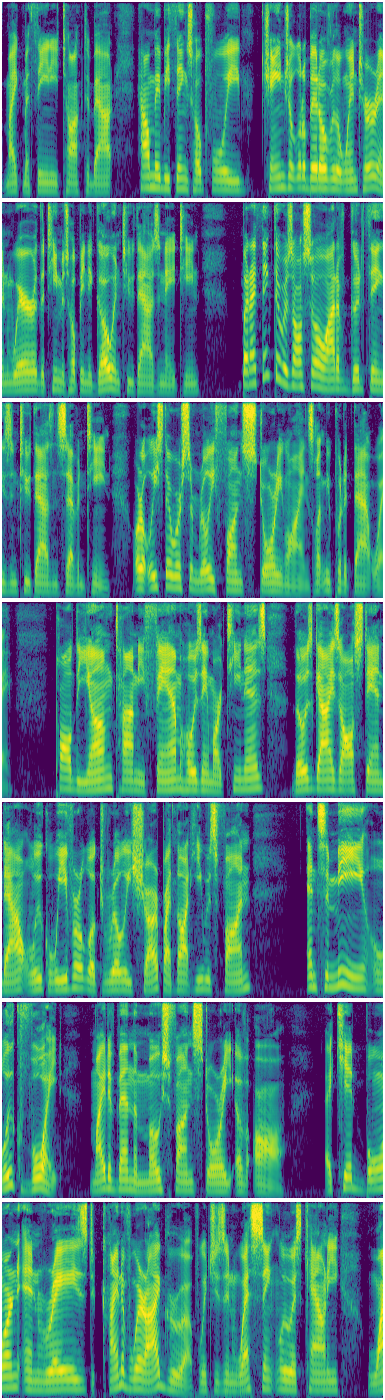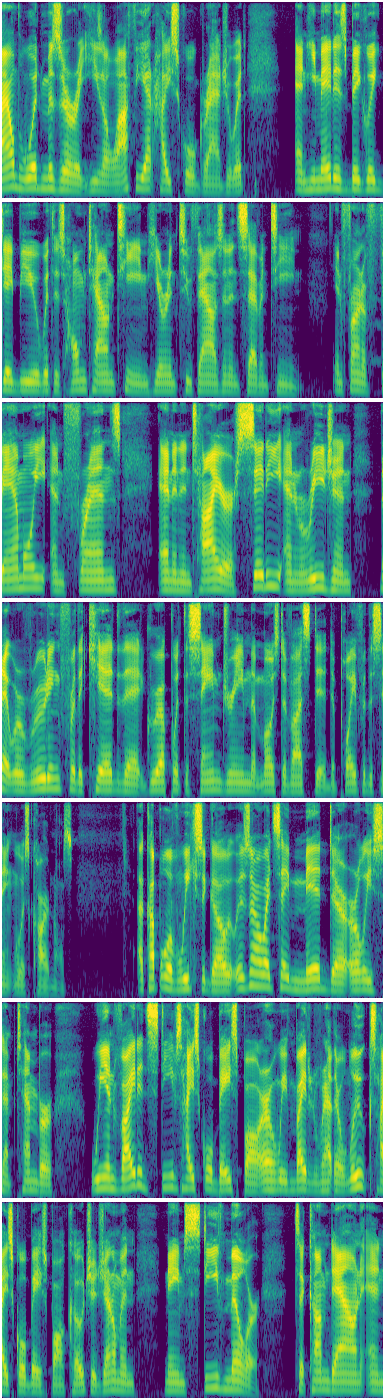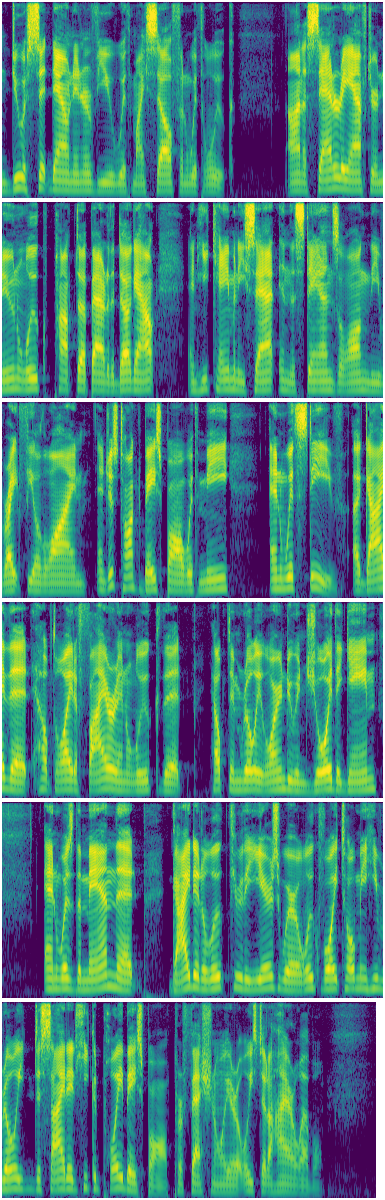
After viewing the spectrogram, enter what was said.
Mike Matheny talked about how maybe things hopefully change a little bit over the winter and where the team is hoping to go in 2018. But I think there was also a lot of good things in 2017, or at least there were some really fun storylines. Let me put it that way. Paul DeJong, Tommy Pham, Jose Martinez, those guys all stand out. Luke Weaver looked really sharp. I thought he was fun. And to me, Luke Voit might have been the most fun story of all. A kid born and raised kind of where I grew up, which is in West St. Louis County, Wildwood, Missouri. He's a Lafayette High School graduate and he made his big league debut with his hometown team here in 2017 in front of family and friends and an entire city and region that were rooting for the kid that grew up with the same dream that most of us did to play for the St. Louis Cardinals. A couple of weeks ago, it was, oh, I'd say mid to early September, we invited Steve's high school baseball, or we invited rather Luke's high school baseball coach, a gentleman named Steve Miller to come down and do a sit down interview with myself and with Luke. On a Saturday afternoon, Luke popped up out of the dugout and he came and he sat in the stands along the right field line and just talked baseball with me and with Steve, a guy that helped light a fire in Luke that helped him really learn to enjoy the game and was the man that guided Luke through the years where Luke Voit told me he really decided he could play baseball professionally or at least at a higher level.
